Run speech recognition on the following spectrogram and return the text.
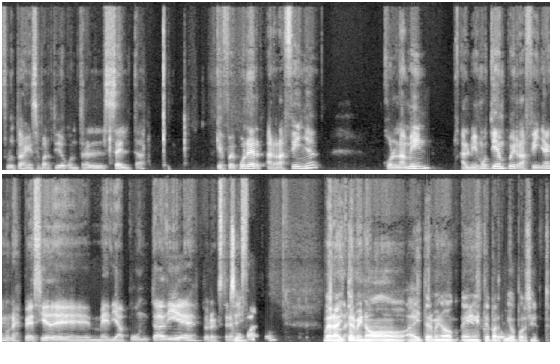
frutos en ese partido contra el Celta, que fue poner a Rafinha con Lamin al mismo tiempo y Rafinha en una especie de media punta 10, pero extremo falso. Bueno, ahí terminó, ahí terminó en este partido, por cierto.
